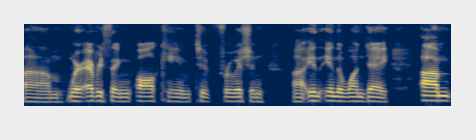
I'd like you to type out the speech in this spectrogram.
um, where everything all came to fruition uh, in in the one day. Um,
